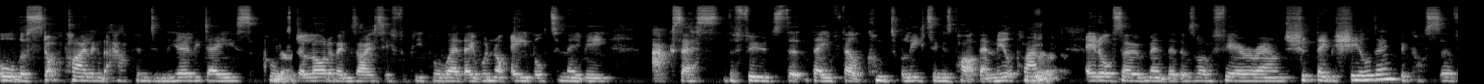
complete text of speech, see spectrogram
all the stockpiling that happened in the early days caused yeah. a lot of anxiety for people where they were not able to maybe access the foods that they felt comfortable eating as part of their meal plan. Yeah. It also meant that there was a lot of fear around should they be shielding because of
